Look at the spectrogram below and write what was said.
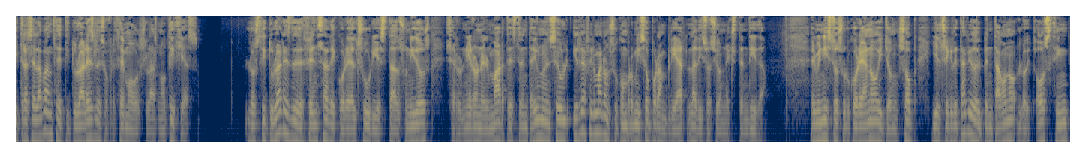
Y tras el avance de titulares les ofrecemos las noticias. Los titulares de defensa de Corea del Sur y Estados Unidos se reunieron el martes 31 en Seúl y reafirmaron su compromiso por ampliar la disuasión extendida. El ministro surcoreano Lee Jong-sop y el secretario del Pentágono Lloyd Austin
